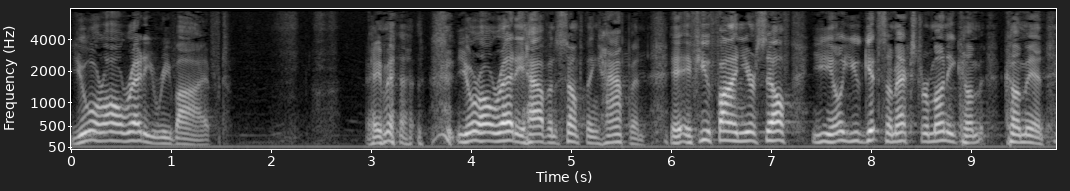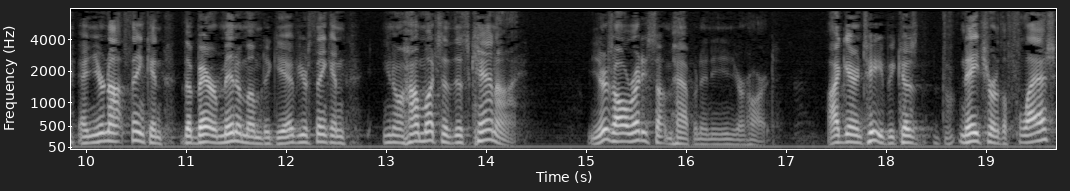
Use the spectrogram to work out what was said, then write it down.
You are already revived. Amen. You're already having something happen. If you find yourself, you know, you get some extra money come come in, and you're not thinking the bare minimum to give. You're thinking, you know, how much of this can I? There's already something happening in your heart. I guarantee you, because the nature of the flesh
